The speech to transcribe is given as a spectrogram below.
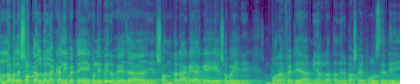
আল্লাহ বলে, সকালবেলা কালি পেটে এগুলো বের হয়ে যায়। সন্ধ্যার আগে আগে সবাই রে, বড়া ফেটে আমি আল্লাহ তাদের বাসায় পৌঁছে দেই।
